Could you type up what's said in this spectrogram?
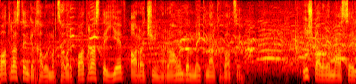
պատրաստ են, գլխավոր մրցավարը պատրաստ է եւ առաջին ռաունդը մեկնարկված է։ Ինչ կարող եմ ասել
